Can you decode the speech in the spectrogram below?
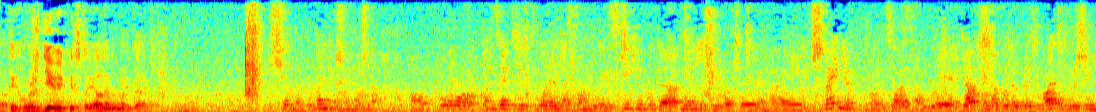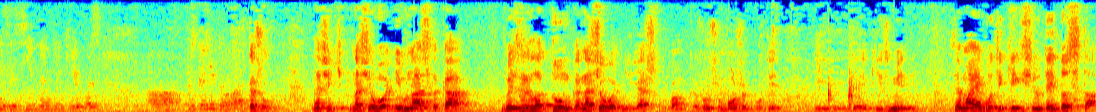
а тих вождів, які стояли на Майдані. Ще одне питання, якщо можна. По концепції створення асамблеї, скільки буде налічувати е, членів е, ця асамблея, як вона буде працювати в режимі засідань якихось? Розкажіть Так, давайте. Скажу. Значить, на сьогодні в нас така визріла думка на сьогодні. Я ж вам кажу, що може бути і деякі зміни. Це має бути кількість людей до 100.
